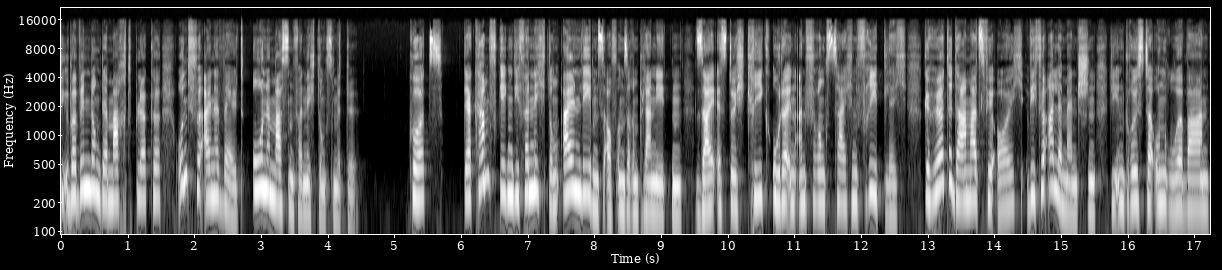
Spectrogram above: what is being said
die Überwindung der Machtblöcke und für eine Welt ohne Massenvernichtungsmittel. Kurz, der Kampf gegen die Vernichtung allen Lebens auf unserem Planeten, sei es durch Krieg oder in Anführungszeichen friedlich, gehörte damals für euch, wie für alle Menschen, die in größter Unruhe waren,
